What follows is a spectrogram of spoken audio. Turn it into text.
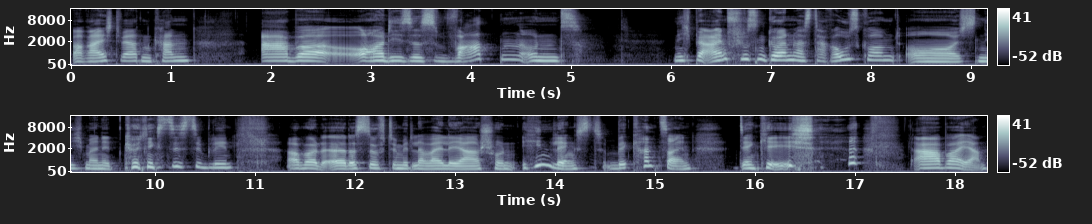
erreicht werden kann. Aber oh, dieses Warten und nicht beeinflussen können, was da rauskommt, oh, ist nicht meine Königsdisziplin. Aber äh, das dürfte mittlerweile ja schon hinlängst bekannt sein, denke ich. Aber ja,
